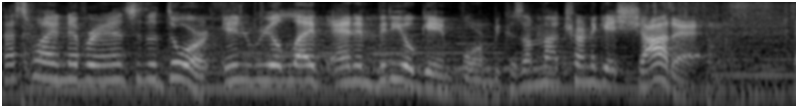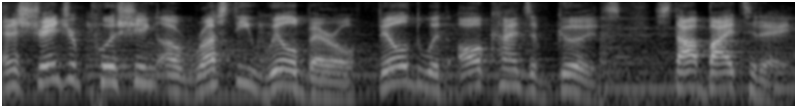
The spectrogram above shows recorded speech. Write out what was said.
That's why I never answer the door, in real life and in video game form, because I'm not trying to get shot at. And a stranger pushing a rusty wheelbarrow filled with all kinds of goods stopped by today.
